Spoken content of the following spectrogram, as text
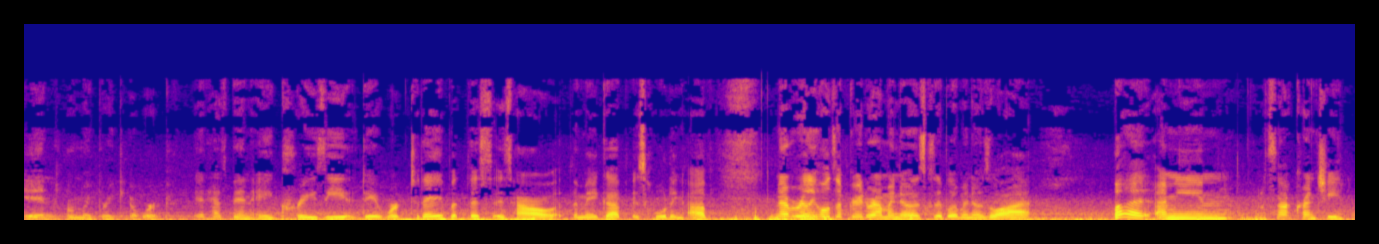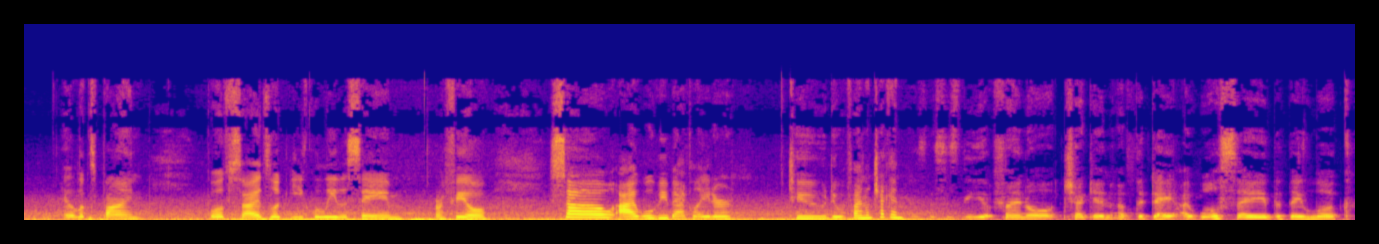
in on my break at work. It has been a crazy day at work today, but this is how the makeup is holding up. Never really holds up great around my nose because I blow my nose a lot. But, I mean, it's not crunchy. It looks fine. Both sides look equally the same, I feel. So I will be back later to do a final check-in. This is the final check-in of the day. I will say that they look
